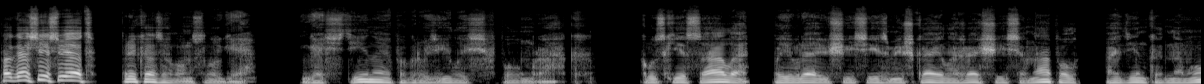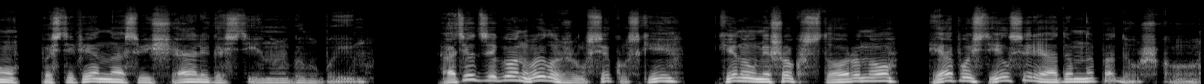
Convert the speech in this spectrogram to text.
«Погаси свет!» — приказал он слуге. Гостиная погрузилась в полумрак. Куски сала, появляющиеся из мешка и ложащиеся на пол, один к одному, постепенно освещали гостиную голубым. Отец Зигон выложил все куски, кинул мешок в сторону и опустился рядом на подушку.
